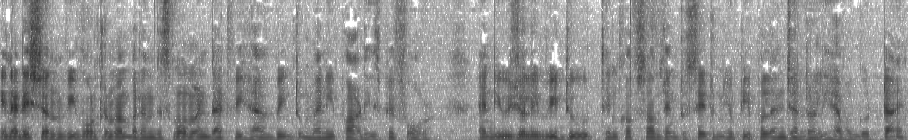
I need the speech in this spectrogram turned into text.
In addition, we won't remember in this moment that we have been to many parties before, and usually we do think of something to say to new people and generally have a good time.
